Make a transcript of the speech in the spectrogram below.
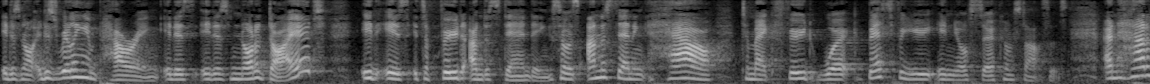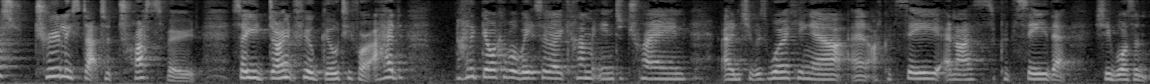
It is not. It is really empowering. It is it is not a diet. It is it's a food understanding. So it's understanding how to make food work best for you in your circumstances and how to truly start to trust food so you don't feel guilty for it. I had I had a girl a couple of weeks ago come in to train and she was working out and I could see and I could see that she wasn't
